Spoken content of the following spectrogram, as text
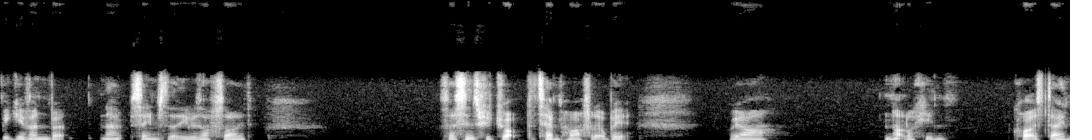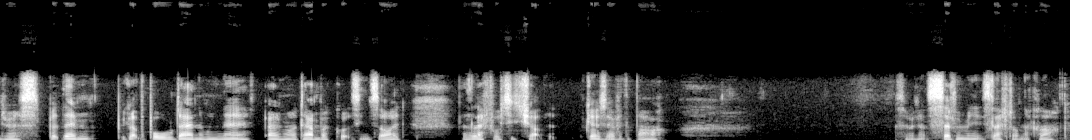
be given. But no, it seems that he was offside. So since we've dropped the tempo off a little bit, we are not looking quite as dangerous. But then we got the ball down the wing there, and my Damba cuts inside. There's a left-footed shot that goes over the bar. So we've got seven minutes left on the clock.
